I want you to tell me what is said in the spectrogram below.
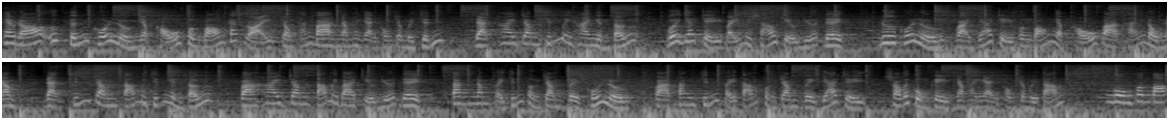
Theo đó, ước tính khối lượng nhập khẩu phân bón các loại trong tháng 3 năm 2019 đạt 292.000 tấn với giá trị 76 triệu USD, đưa khối lượng và giá trị phân bón nhập khẩu 3 tháng đầu năm đạt 989.000 tấn và 283 triệu USD, tăng 5,9% về khối lượng và tăng 9,8% về giá trị so với cùng kỳ năm 2018. Nguồn phân bón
